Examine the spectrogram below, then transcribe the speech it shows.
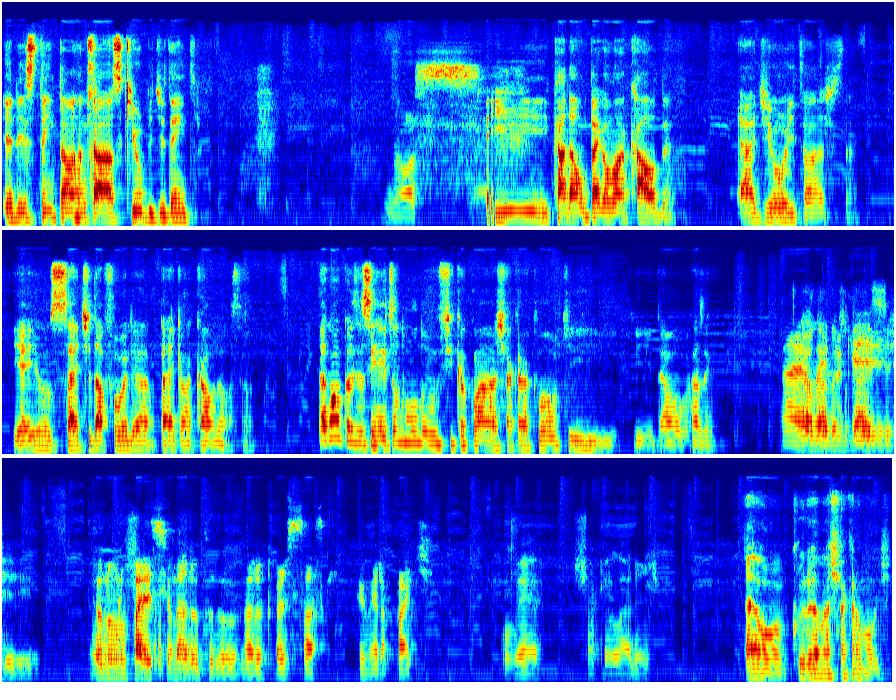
eles tentam arrancar as cubes de dentro. Nossa. Aí cada um pega uma cauda. É a de oito, eu acho. tá? E aí os sete da folha pegam a cauda. Nossa. Alguma coisa assim. Aí todo mundo fica com a Chakra Cloak e, e dá o Rasengan. Ah, É, eu o lembro Naruto que esse. todo é mundo parecia o Naruto do Naruto vs Sasuke, primeira parte. É, chakra laranja. É o Kurama Chakra Mode.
